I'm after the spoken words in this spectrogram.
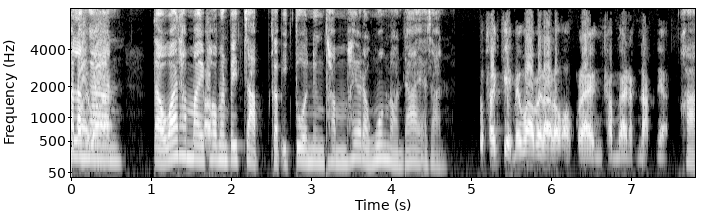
พลังงาน แต่ว่าทำไมพอมันไปจับกับอีกตัวหนึ่งทำให้เราง่วงนอนได้อาจารย์ ก็สังเกตไหมว่าเวลาเราออกแรงทำงานหนักๆเนี่ยค่ะ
